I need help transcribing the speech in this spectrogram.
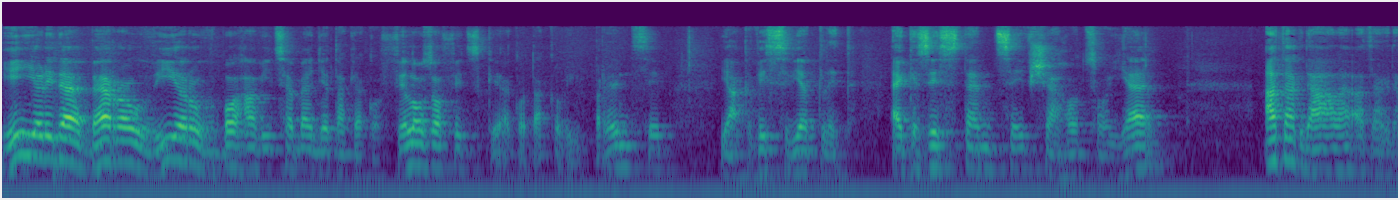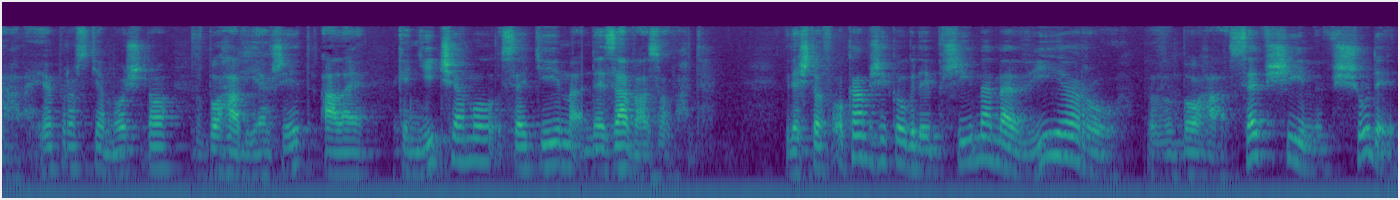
Jiní lidé berou víru v Boha víceméně tak jako filozoficky, jako takový princip, jak vysvětlit existenci všeho, co je, a tak dále, a tak dále. Je prostě možno v Boha věřit, ale k ničemu se tím nezavazovat. Kdežto v okamžiku, kdy přijmeme víru v Boha se vším všudy,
